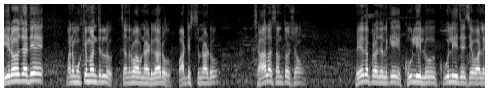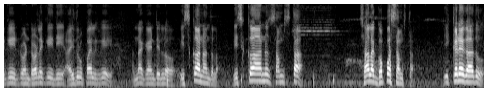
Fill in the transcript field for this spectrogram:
ఈరోజు అదే మన ముఖ్యమంత్రులు చంద్రబాబు నాయుడు గారు పాటిస్తున్నాడు. చాలా సంతోషం. పేద ప్రజలకి కూలీలు కూలీ చేసే వాళ్ళకి ఇటువంటి వాళ్ళకి ఇది ఐదు రూపాయలకి అన్న క్యాంటీన్లో ఇస్కాన్ అందులో. ఇస్కాన్ సంస్థ చాలా గొప్ప సంస్థ. ఇక్కడే కాదు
